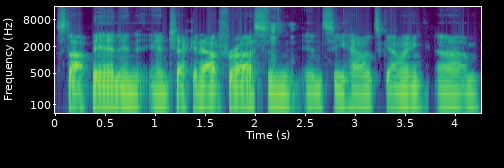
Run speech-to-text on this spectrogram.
stop in and, and check it out for us and and see how it's going. Um,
